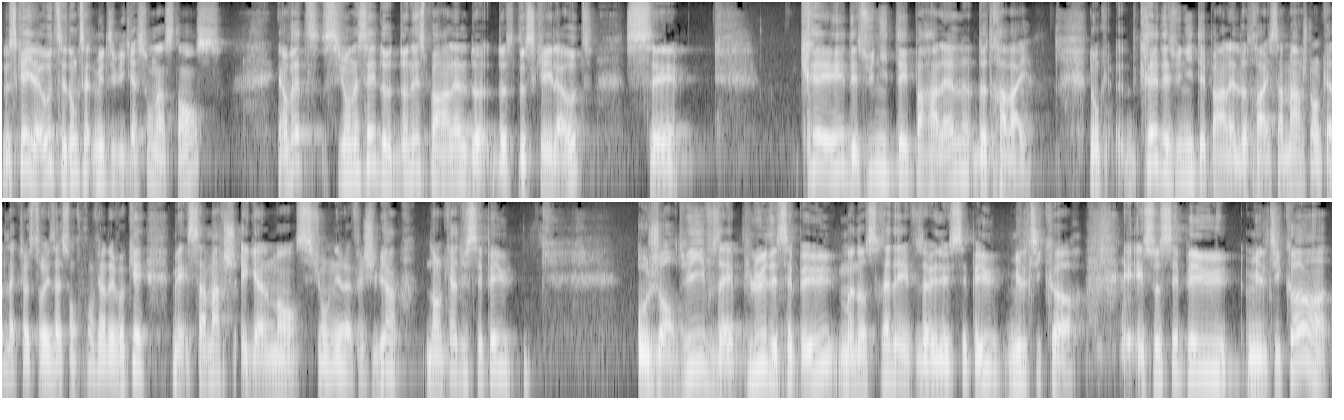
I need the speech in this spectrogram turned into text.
Le scale out, c'est donc cette multiplication d'instances. Et en fait, si on essaye de donner ce parallèle de, de scale out, c'est créer des unités parallèles de travail. Donc, créer des unités parallèles de travail, ça marche dans le cas de la clusterisation, ce qu'on vient d'évoquer, mais ça marche également, si on y réfléchit bien, dans le cas du CPU. Aujourd'hui, vous avez plus des CPU monothreadés, vous avez des CPU multicore. Et, ce CPU multicore,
